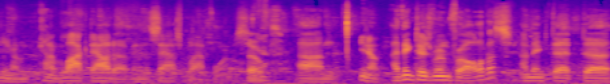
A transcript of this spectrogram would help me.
you know kind of locked out of in the SaaS platform. So um, you know I think there's room for all of us. I think that uh,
